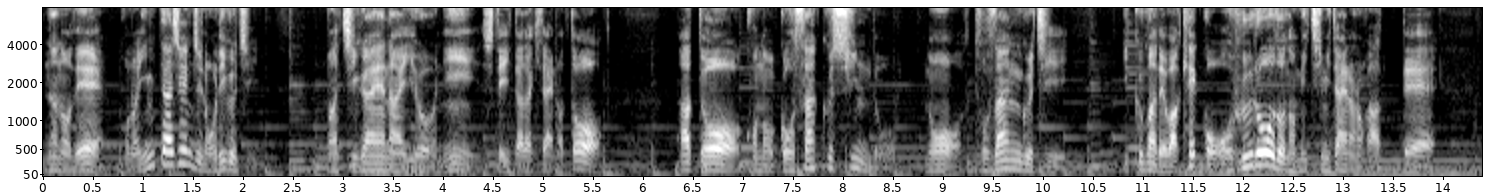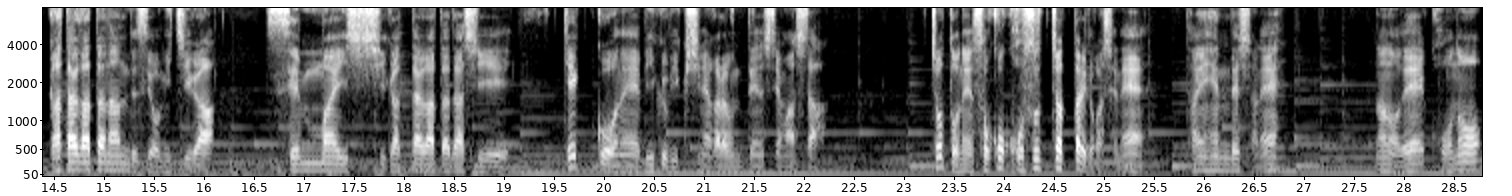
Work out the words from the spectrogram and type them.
なので、このインターチェンジの降り口、間違えないようにしていただきたいのと、あと、この五作振動の登山口行くまでは結構オフロードの道みたいなのがあって、ガタガタなんですよ、道が。狭いし、ガタガタだし、結構ね、ビクビクしながら運転してました。ちょっとね、そここすっちゃったりとかしてね、大変でしたね。なので、この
